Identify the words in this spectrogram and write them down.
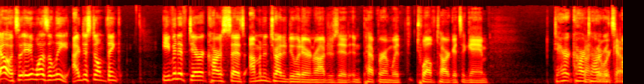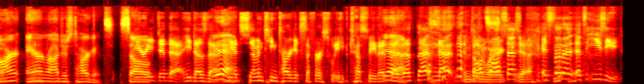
Oh, it's it was elite. I just don't think even if Derek Carr says I'm going to try to do what Aaron Rodgers did and pepper him with 12 targets a game, Derek Carr targets aren't Aaron Rodgers targets. So He did that. He does that. Yeah. He had 17 targets the first week. Trust me. That Yeah. that that, that, that thought process. yeah. It's not a. It's easy.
